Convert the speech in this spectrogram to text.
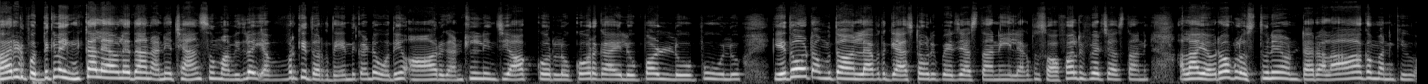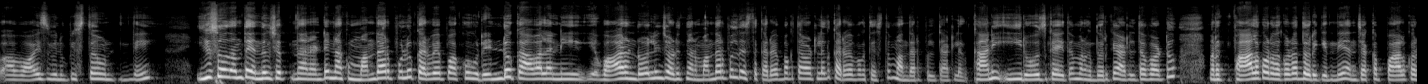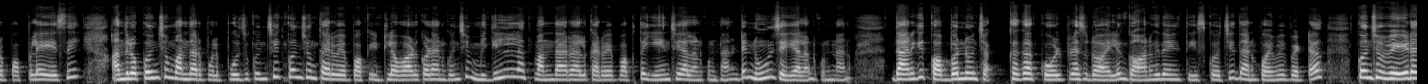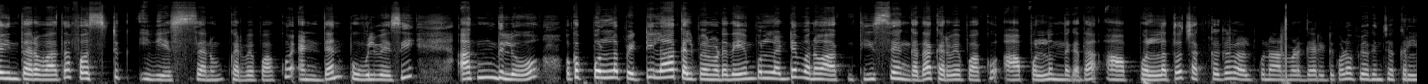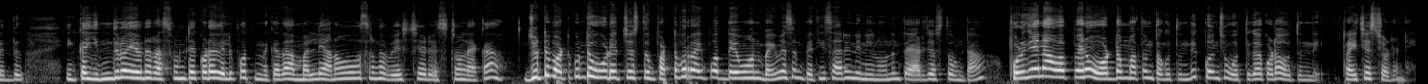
భార్యడు పొద్దుకిన ఇంకా లేవలేదా అని అనే ఛాన్స్ మా వీధిలో ఎవరికి దొరకదు. ఎందుకంటే ఉదయం ఆరు గంటల నుంచి ఆకుకూరలు కూరగాయలు పళ్ళు పూలు ఏదో ఒకటి అమ్ముతాం. లేకపోతే గ్యాస్ స్టవ్ రిపేర్ చేస్తాను లేకపోతే సోఫాలు రిపేర్ చేస్తాను. అలా ఎవరో ఒకరు వస్తూనే ఉంటారు. అలాగ మనకి ఆ వాయిస్ వినిపిస్తూ ఉంటుంది. ఈ సోదంతా ఎందుకు చెప్తున్నానంటే నాకు మందార పూలు కరివేపాకు రెండు కావాలని వారం రోజుల నుంచి అడుగుతున్నాను. మందార పూలు తెస్తే కరివేపాకు తేవట్లేదు కరివేపాకు తెస్తే మందార పూలు తేవట్లేదు. కానీ ఈ రోజుకైతే మనకు దొరికే వాటితో పాటు మనకు పాలకూర కూడా దొరికింది. అని చక్క పాలకూర పప్పులే వేసి అందులో కొంచెం కొంచెం మందార పూలు పూజకుంచి కొంచెం కరివేపాకు ఇంట్లో వాడుకోవడానికి కొంచెం మిగిలిన మందారాలు కరివేపాకుతో ఏం చేయాలనుకుంటున్నాను అంటే నూనె చేయాలనుకుంటున్నాను. దానికి కొబ్బరి నూనె చక్కగా కోల్డ్ ప్రెస్డ్ ఆయిల్ గానుగ దాన్ని తీసుకొచ్చి దాని పొయ్యి మీద పెట్టా. కొంచెం వేడైన తర్వాత ఫస్ట్ ఇవి వేసాను కరివేపాకు అండ్ దెన్ పువ్వులు వేసి అందులో ఒక పుల్ల పెట్టి ఇలా కలిపానమాట. అదేం పుల్ల అంటే మనం తీసాం కదా కరివేపాకు ఆ పుల్ల ఉంది కదా ఆ పుల్లతో చక్కగా కలుపుకున్నాను అనమాట గరిటె కూడా ఉపయోగించక్కర్లేదు. ఇంకా ఇందులో ఏమైనా రసం ఉంటే కూడా వెళ్ళిపోతుంది కదా మళ్ళీ అనవసరంగా వేస్ట్ చేయడం ఇష్టం లేక జుట్టు పట్టుకుంటే ఊడొచ్చేస్తూ పట్టబుర్ర అయిపోద్దేమో అని భయం వేసిన ప్రతిసారి నేను ఈ నూనెను తయారు చేస్తూ ఉంటా. పొడుగైనా అవ్వకపోయినా ఓడడం మాత్రం తగ్గుతుంది కొంచెం ఒత్తుగా కూడా అవుతుంది. ట్రై చేసి చూడండి.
